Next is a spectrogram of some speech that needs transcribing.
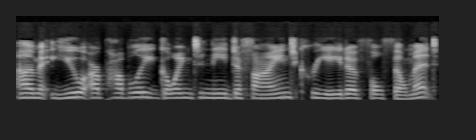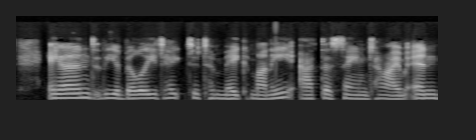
Um, you are probably going to need to find creative fulfillment and the ability to, to, to make money at the same time. And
